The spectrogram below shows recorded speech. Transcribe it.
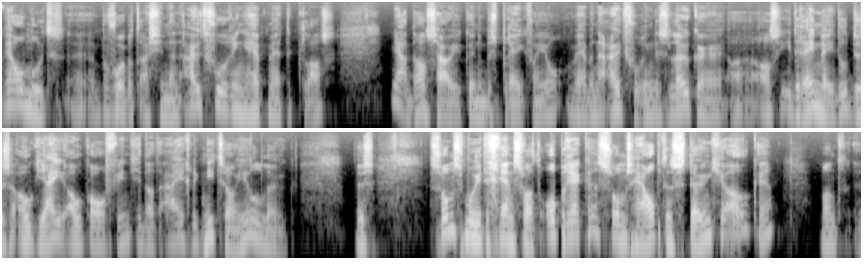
wel moet. Uh, bijvoorbeeld als je een uitvoering hebt met de klas... Ja, dan zou je kunnen bespreken van, joh, we hebben een uitvoering. Dus leuker uh, als iedereen meedoet. Dus ook jij, ook al vind je dat eigenlijk niet zo heel leuk. Dus soms moet je de grens wat oprekken. Soms helpt een steuntje ook. Hè? Want uh,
